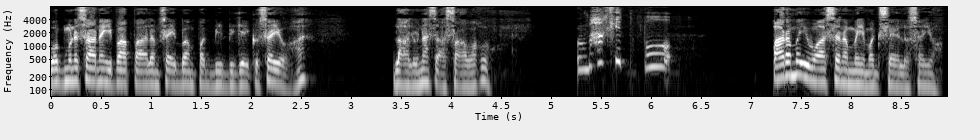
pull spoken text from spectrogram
huwag mo na sana ipapaalam sa ibang pagbibigay ko sa'yo, ha? Lalo na sa asawa ko. Bakit po? Para maiwasan na may magselo sa'yo.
